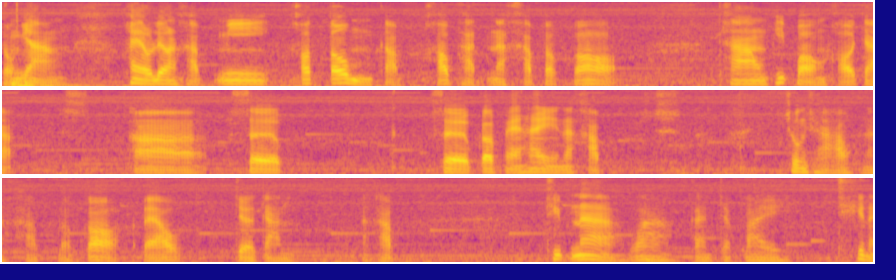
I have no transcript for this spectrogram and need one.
สองอย่างให้เราเลือกนะครับ มีข้าวต้มกับข้าวผัดนะครับ แล้วก็ทางพี่ป๋องเขาจะาเสิร์ฟ เสิร์ฟกาแฟให้นะครับ ช่วงเช้านะครับ แล้วก็แล้วเจอกันนะครับทริปหน้าว่าการจะไปที่ไหน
